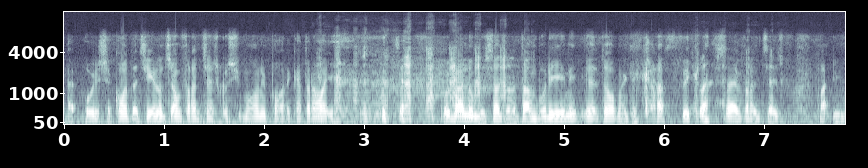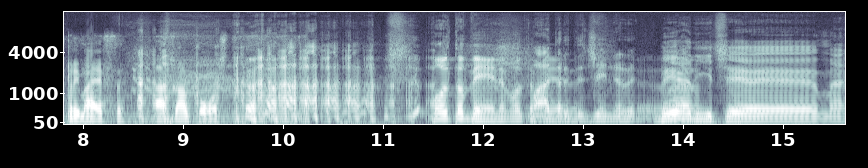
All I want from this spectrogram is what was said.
Eh, poi in seconda C non c'è un Francesco Simoni, porca troia. Cioè, poi mando un messaggio da Tamburini, gli ho detto, oh, ma che cazzo di classe è Francesco? Fa in prima F. Ah, sono a posto. molto bene, molto padre bene. degenere Bea dice, ma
